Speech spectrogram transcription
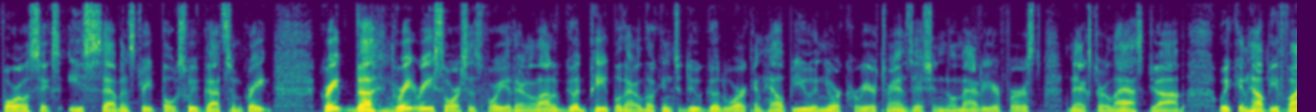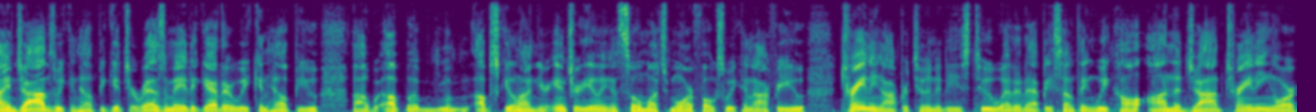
406 East 7th Street, folks. We've got some great, great, uh, great resources for you there, and a lot of good people that are looking to do good work and help you in your career transition, no matter your first, next, or last job. We can help you find jobs. We can help you get your resume together. We can help you uh, up, uh, upskill on your interviewing and so much more, folks. We can offer you training opportunities too, whether that be something we call on the job training or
